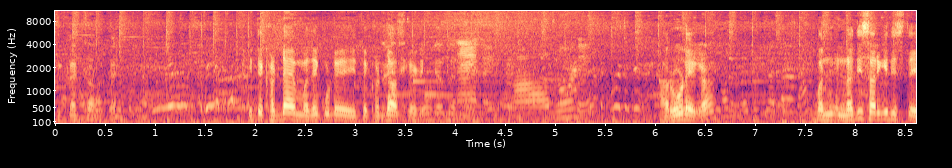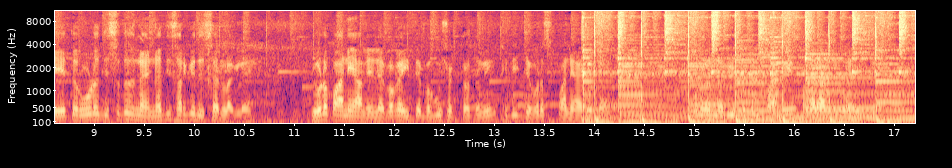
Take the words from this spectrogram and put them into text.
तिकडचा इथे खड्डा आहे मध्ये कुठे? इथे खड्डा असला का नाही नाही. हा रोड आहे. हा रोड आहे का? पण नदीसारखी दिसते. तर रोड दिसतच नाही. नदीसारखे दिसायला लागले. एवढं पाणी आलेलं आहे. बघा इथे बघू शकता तुम्ही किती जबरदस्त पाणी आलेलं आहे. पूर्ण नदीमधून पाणी बाहेर आलेलं आहे इथे.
